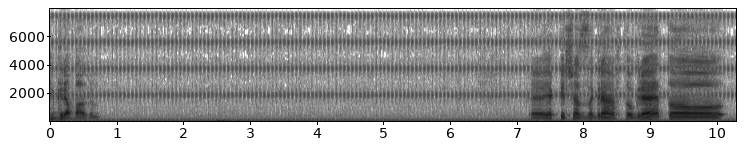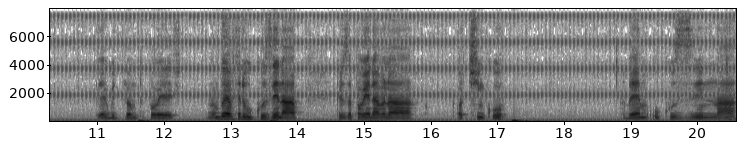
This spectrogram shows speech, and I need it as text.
Grabarzem. E, Jak pierwszy raz zagrałem w tą grę, to jakby wam tu powiedzieć, no byłem wtedy u kuzyna, który zapowiadamy na odcinku Byłem u kuzyna...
